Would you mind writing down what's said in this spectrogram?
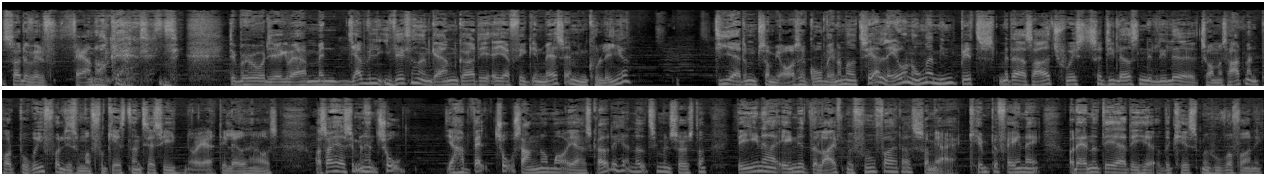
så er det vel fair nok. det behøver de ikke være. Men jeg vil i virkeligheden gerne gøre det, at jeg fik en masse af mine kolleger, de af dem, som jeg også er gode venner med, til at lave nogle af mine bits med deres eget twist, så de lavede sådan et lille Thomas Hartmann potpourri for ligesom at få gæsterne til at sige, nå ja, det lavede han også. Og så har jeg simpelthen to jeg har valgt to sangnumre, og jeg har skrevet det her ned til min søster. Det ene er Ain't The Life med Foo Fighters, som jeg er kæmpe fan af. Og det andet, det er det her The Kiss med Hooverphonic.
